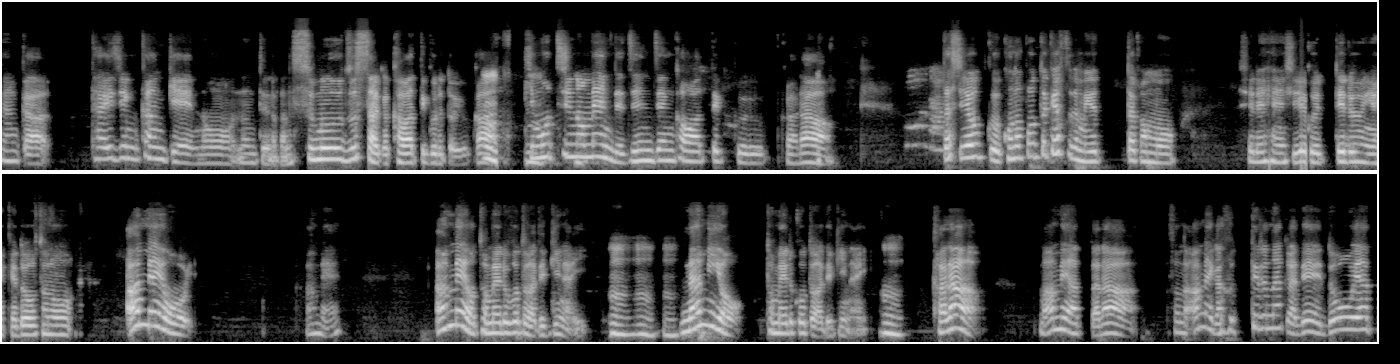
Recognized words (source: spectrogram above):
なんか対人関係のなんていうのかなスムーズさが変わってくるというか、うん。気持ちの面で全然変わってくるから、私よくこのポッドキャストでも言ったかもしれへんしよく言ってるんやけどその雨を雨？雨を止めることはできない。うんうんうん。波を止めることはできない。うん。から、まあ雨やったらその雨が降ってる中でどうやっ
